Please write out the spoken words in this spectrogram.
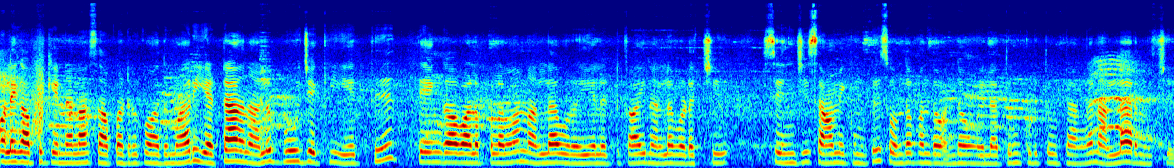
வளைகாப்புக்கு என்னெல்லாம் சாப்பாடு இருக்கோ அது மாதிரி எட்டாவது நாள் பூஜைக்கு ஏற்று தேங்காய் வாழைப்பழம்லாம் நல்லா ஒரு ஏழு எட்டு காய் நல்லா உடச்சி செஞ்சு சாமி கும்பிட்டு சொந்த பந்தம் வந்தவங்க எல்லாத்துக்கும் கொடுத்து விட்டாங்க. நல்லா இருந்துச்சு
